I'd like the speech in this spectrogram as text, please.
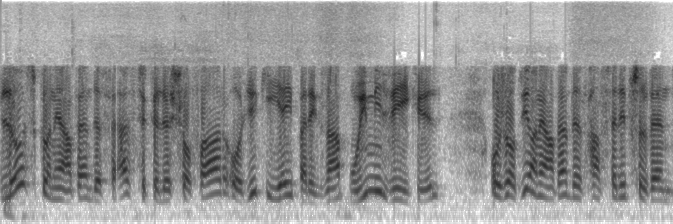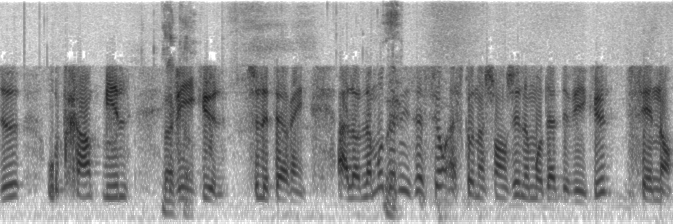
Là, ce qu'on est en train de faire, c'est que le chauffeur, au lieu qu'il y ait par exemple 8000 véhicules, aujourd'hui on est en train de transférer sur 22 ou 30 000 véhicules sur le terrain. Alors, la modernisation, est-ce qu'on a changé le modèle de véhicule? C'est non.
